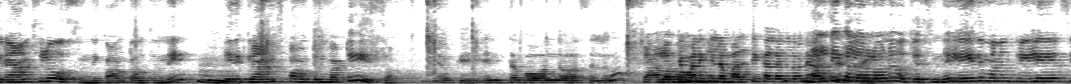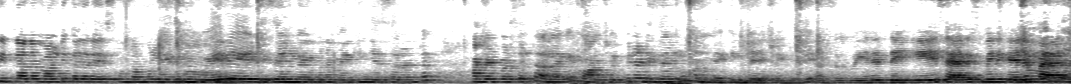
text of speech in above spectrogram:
గ్రామ్స్లో వస్తుంది కౌంట్ అవుతుంది. ఇది గ్రామ్స్ కౌంట్ బట్టి ఇస్తాం. ఓకే ఎంత బాగుందో అసలు. చాలా మనకి ఇలా మల్టీ కలర్లోనే మల్టీ కలర్. లోనే వచ్చేస్తుంది లేదు మనం త్రీ లేయర్స్ ఇట్లానే మల్టీ కలర్ వేసుకుంటాము లేదు వేరే డిజైన్లో ఏమైనా మేకింగ్ చేస్తారంటే హండ్రెడ్ పర్సెంట్ అలాగే వాళ్ళు చెప్పిన డిజైన్లో మనం మేకింగ్ చేయొచ్చు. అసలు వేరే ఏ శారీస్ మీదకైనా మ్యాచ్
